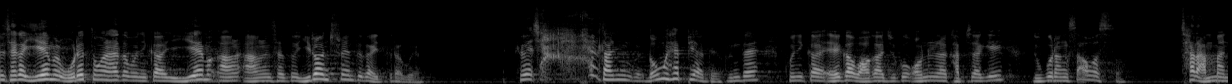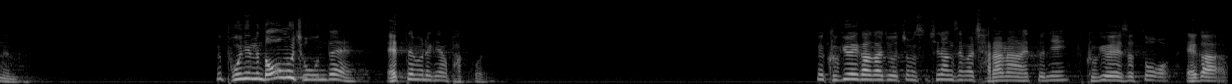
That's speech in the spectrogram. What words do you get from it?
그래서 제가 EM을 오랫동안 하다 보니까 EM 안에서도 이런 트렌드가 있더라고요. 교회 잘 다니는 거예요. 너무 해피하대요. 그런데 보니까 애가 와가지고 어느 날 갑자기 누구랑 싸웠어. 잘 안 맞는데. 본인은 너무 좋은데 애 때문에 그냥 바꿔요. 그 교회 가가지고 좀 신앙생활 잘하나 했더니 그 교회에서 또 애가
